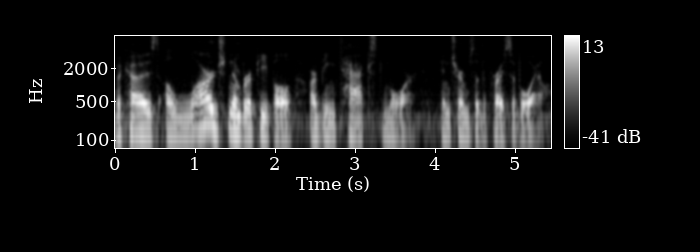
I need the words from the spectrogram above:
because a large number of people are being taxed more in terms of the price of oil.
